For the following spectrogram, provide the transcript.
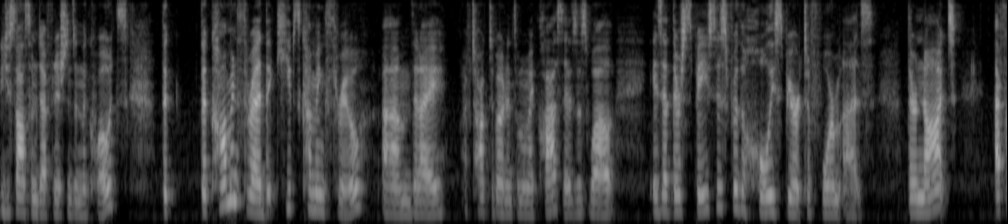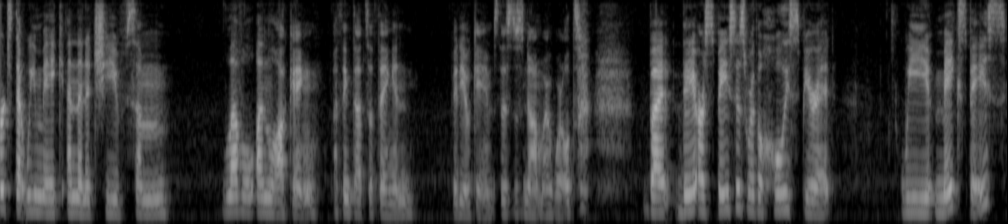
you saw some definitions in the quotes. The, the common thread that keeps coming through um, that I, I've talked about in some of my classes as well is that there's spaces for the Holy Spirit to form us. They're not efforts that we make and then achieve some level unlocking. I think that's a thing in video games. This is not my world. but they are spaces where the Holy Spirit, we make space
